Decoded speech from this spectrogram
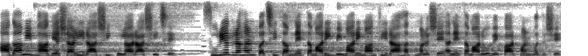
આગામી ભાગ્યશાળી રાશિ તુલા રાશિ છે. સૂર્યગ્રહણ પછી તમને તમારી બીમારીમાંથી રાહત મળશે અને તમારો વેપાર પણ વધશે.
